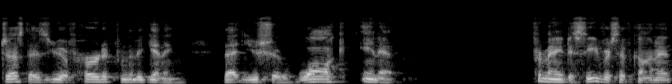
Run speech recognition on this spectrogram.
just as you have heard it from the beginning, that you should walk in it. For many deceivers have gone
